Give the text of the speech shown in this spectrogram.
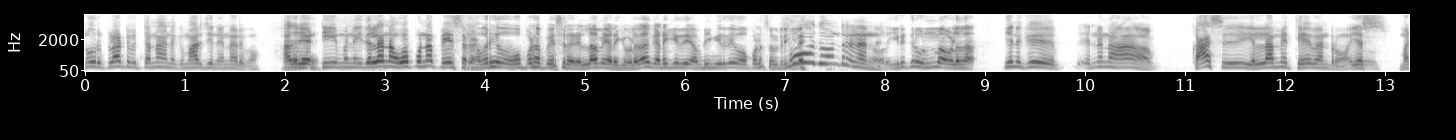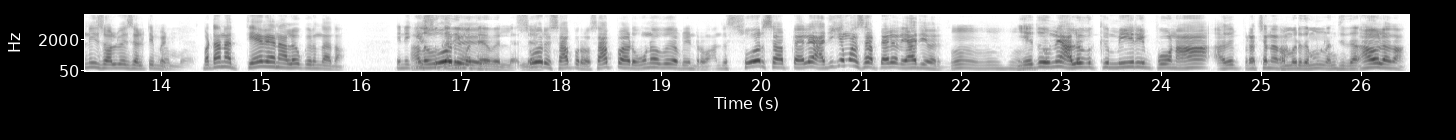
நூறு பிளாட் வித்தேன்னா எனக்கு மார்ஜின் என்ன இருக்கும்? அதில் என் டீம்னு இதெல்லாம் நான் ஓப்பனாக பேசுறேன். அவரே ஓப்பனா பேசுறாரு. எல்லாமே எனக்கு இவ்வளவுதான் கிடைக்குது அப்படிங்கறதே ஓப்பனா சொல்றீங்க போதுன்ற நான். இருக்கிற உண்மை அவ்வளவுதான். எனக்கு என்னன்னா காசு எல்லாமே தேவைன்றோம். Yes money is always ultimate. But ஆனால் தேவையான அளவுக்கு இருந்தால் தான் இன்னைக்கு சோறு தேவையில்ல? சோறு சாப்பிட்றோம். சாப்பாடு உணவு அப்படின்றோம். அந்த சோறு சாப்பிட்டாலே அதிகமாக சாப்பிட்டாலே வியாதி வருது. எதுவுமே அளவுக்கு மீறி போனா அது பிரச்சனை அமிர்தமும் நஞ்சுதான். அவ்வளோதான்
